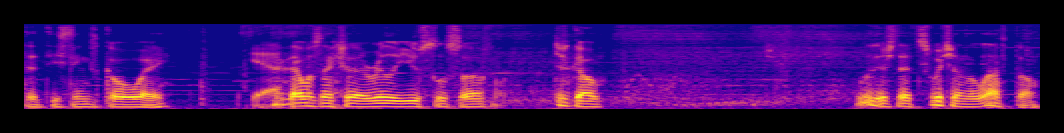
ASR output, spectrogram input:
that these things go away. yeah. That was actually a really useless stuff. Just go. Ooh, there's that switch on the left though.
